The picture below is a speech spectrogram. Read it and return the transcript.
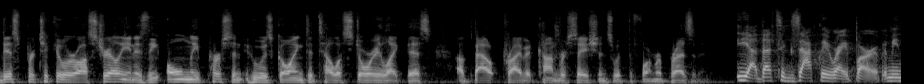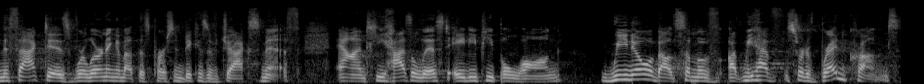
this particular Australian is the only person who is going to tell a story like this about private conversations with the former president. Yeah, that's exactly right, Barb. I mean, the fact is, we're learning about this person because of Jack Smith, and he has a list 80 people long we know about some of, uh, we have sort of breadcrumbs,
